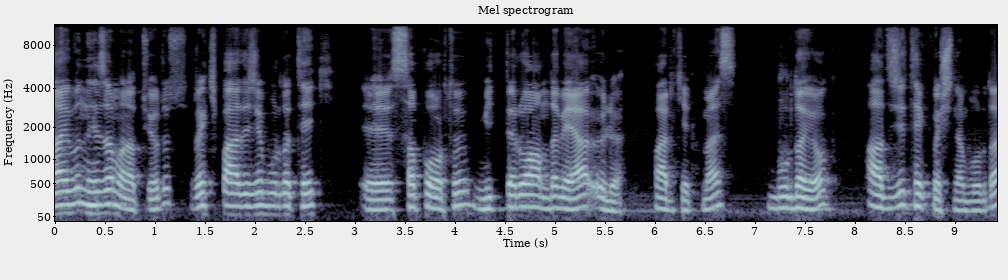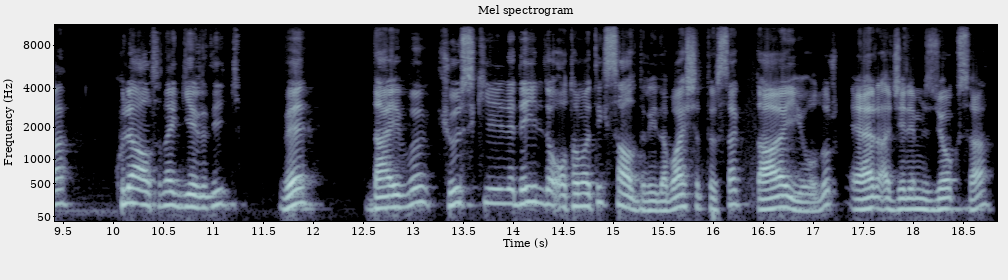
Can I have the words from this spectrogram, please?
Dive'ı ne zaman atıyoruz? Rakip ADC burada tek e, support'u midde roam'da veya ölü fark etmez. Burada yok. ADC tek başına burada. Kule altına girdik ve dive'ı Q skill ile değil de otomatik saldırıyla başlatırsak daha iyi olur. Eğer acelemiz yoksa,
